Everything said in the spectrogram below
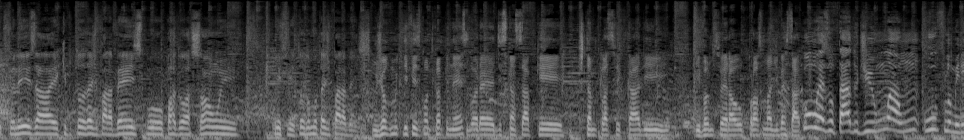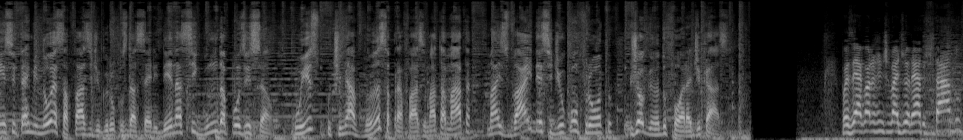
Muito feliz, a equipe toda está de parabéns por, por a doação e, enfim, todo mundo está de parabéns. Um jogo muito difícil contra o Campinense, agora é descansar porque estamos classificados e, e vamos esperar o próximo adversário. Com o resultado de 1 a 1 o Fluminense terminou essa fase de grupos da Série D na segunda posição. Com isso, o time avança para a fase mata-mata, mas vai decidir o confronto jogando fora de casa. Pois é, agora a gente vai direto do estado.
